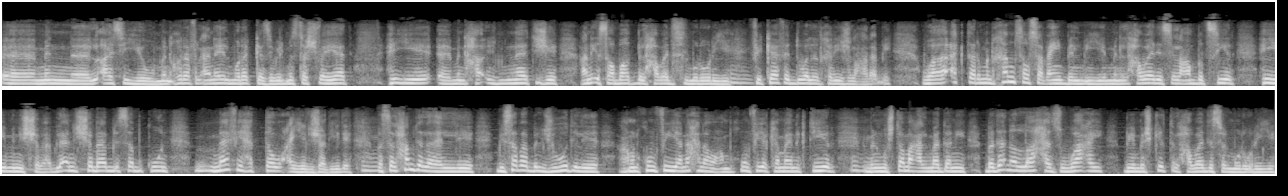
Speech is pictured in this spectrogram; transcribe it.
آه، من ال ICU من غرف العناية المركزة بالمستشفيات هي آه، من ناتجة عن إصابات بالحوادث المرورية م. في كافة دول الخليج العربي وأكثر من 75% من الحوادث اللي عم بتصير هي من الشباب لأن الشباب لسه بكون ما فيها التوعية الجديدة م. بس الحمد لله اللي بسبب الجهود اللي عم عم نقوم فيها نحن وعم نقوم فيها كمان كثير من المجتمع المدني. بدأنا نلاحظ وعي بمشكلة الحوادث المرورية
